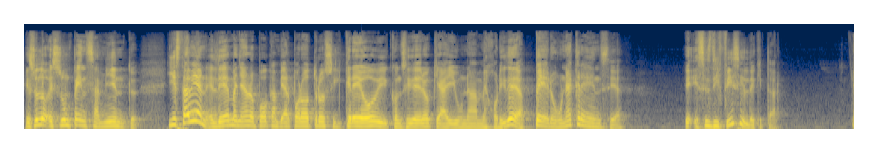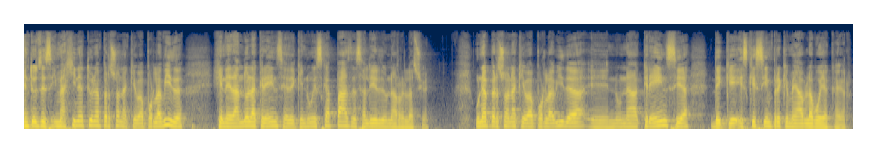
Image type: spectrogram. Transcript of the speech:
Eso es, un pensamiento. Y está bien, el día de mañana lo puedo cambiar por otros y creo y considero que hay una mejor idea. Pero una creencia, e, eso es difícil de quitar. Entonces, imagínate una persona que va por la vida generando la creencia de que no es capaz de salir de una relación. Una persona que va por la vida en una creencia de que es que siempre que me habla voy a caer.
